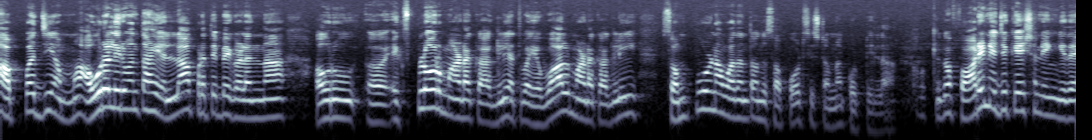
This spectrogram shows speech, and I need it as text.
ಅಪ್ಪಾಜಿ ಅಮ್ಮ ಅವರಲ್ಲಿರುವಂತಹ ಎಲ್ಲ ಪ್ರತಿಭೆಗಳನ್ನು ಅವರು ಎಕ್ಸ್ಪ್ಲೋರ್ ಮಾಡೋಕ್ಕಾಗಲಿ ಅಥವಾ ಎವಾಲ್ವ್ ಮಾಡೋಕ್ಕಾಗಲಿ ಸಂಪೂರ್ಣವಾದಂಥ ಒಂದು ಸಪೋರ್ಟ್ ಸಿಸ್ಟಮ್ನ ಕೊಟ್ಟಿಲ್ಲ. ಈಗ ಫಾರಿನ್ ಎಜುಕೇಷನ್ ಹೆಂಗಿದೆ?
